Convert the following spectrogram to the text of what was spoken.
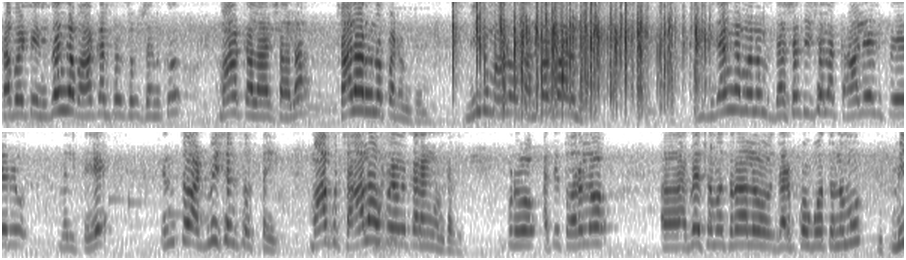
కాబట్టి నిజంగా వాకర్స్ అసోసియేషన్కు మా కళాశాల చాలా రుణపడి ఉంటుంది. మీరు మాలో ఒక అంతర్భాగం. ఈ విధంగా మనం దశ దిశల కాలేజ్ పేరు వెళ్తే ఎంతో అడ్మిషన్స్ వస్తాయి. మాకు చాలా ఉపయోగకరంగా ఉంటుంది. ఇప్పుడు అతి త్వరలో అరవై సంవత్సరాలు జరుపుకోబోతున్నాము. మీ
